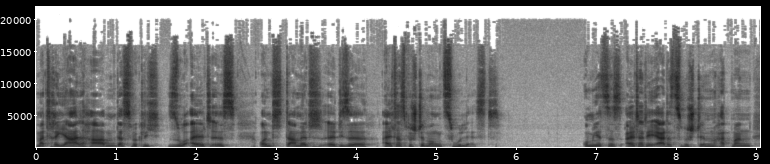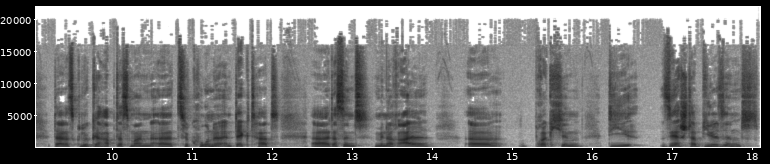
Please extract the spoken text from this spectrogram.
Material haben, das wirklich so alt ist und damit äh, diese Altersbestimmungen zulässt. Um jetzt das Alter der Erde zu bestimmen, hat man da das Glück gehabt, dass man äh, Zirkone entdeckt hat. Äh, das sind Mineralbröckchen, äh, die sehr stabil sind,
